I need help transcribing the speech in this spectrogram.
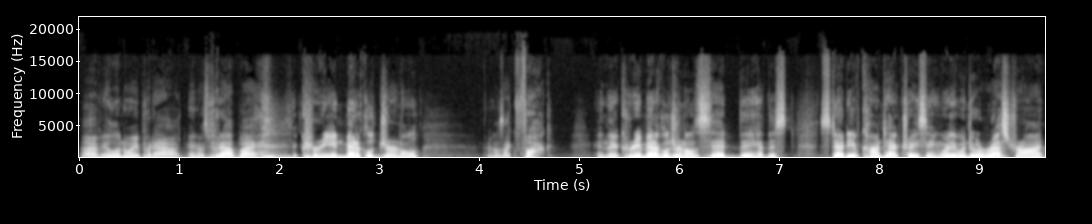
of Illinois put out, and it was put out by the Korean Medical Journal. And I was like, fuck. And the Korean Medical Journal said they had this study of contact tracing where they went to a restaurant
